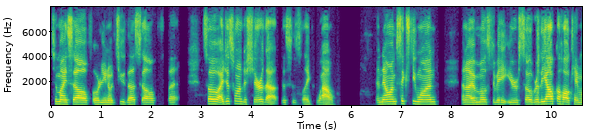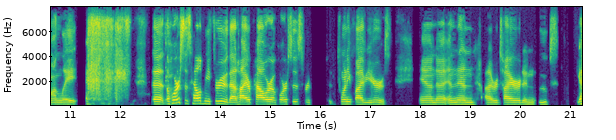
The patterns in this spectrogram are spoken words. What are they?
to myself or you know to the self but so I just wanted to share that. This is like, wow. And now I'm 61 and I have most of eight years sober. The alcohol came on late. the, the horses held me through that higher power of horses for 25 years. And, uh, and then I retired and oops.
